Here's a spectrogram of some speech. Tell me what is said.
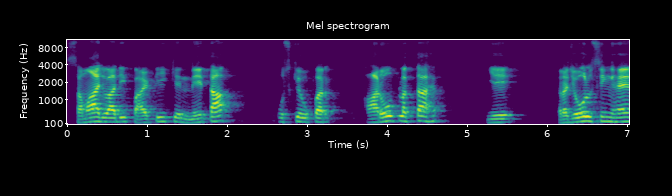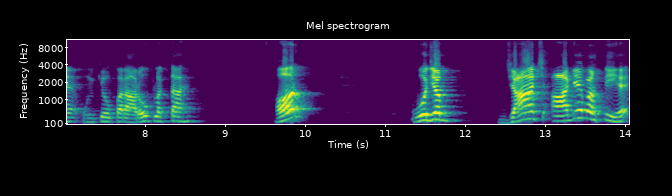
समाजवादी पार्टी के नेता उसके ऊपर आरोप लगता है, ये रजोल सिंह हैं, उनके ऊपर आरोप लगता है। और वो जब जाँच आगे बढ़ती है,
